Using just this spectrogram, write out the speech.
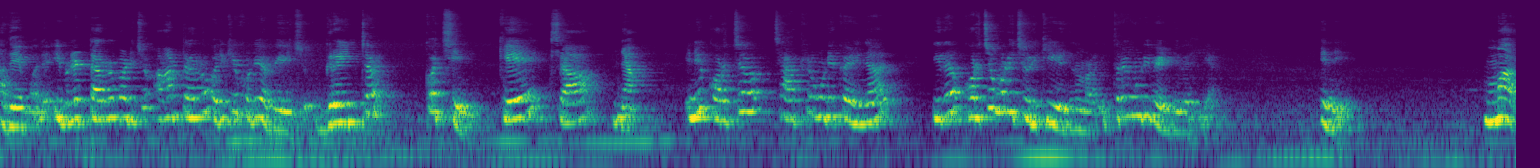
അതേപോലെ ഇവിടെ ടെർ പഠിച്ചു. ആ ടെർ ഒരിക്കൽ കൂടി ഉപയോഗിച്ചു ഗ്രേറ്റർ കൊച്ചിൻ. കെ ച ന. ഇനി കുറച്ച് ചാപ്റ്റർ കൂടി കഴിഞ്ഞാൽ ഇത് കുറച്ചും കൂടി ചുരുക്കി എഴുതി നമ്മൾ ഇത്രയും കൂടി വേണ്ടി വരില്ല. ഇനി മർ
